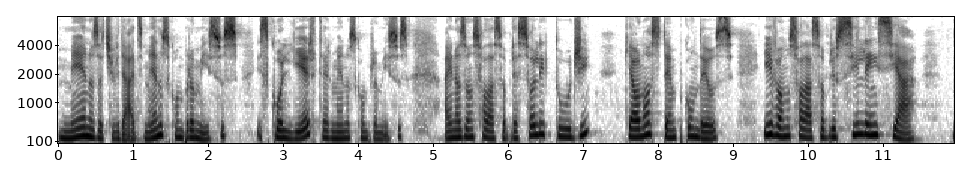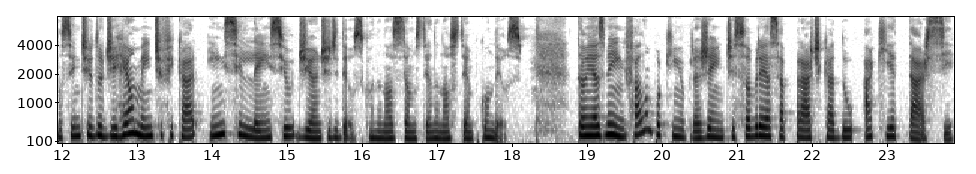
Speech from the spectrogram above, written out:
menos atividades, menos compromissos, escolher ter menos compromissos. Aí nós vamos falar sobre a solitude, que é o nosso tempo com Deus, e vamos falar sobre o silenciar, no sentido de realmente ficar em silêncio diante de Deus, quando nós estamos tendo nosso tempo com Deus. Então, Yasmin, fala um pouquinho para gente sobre essa prática do aquietar-se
